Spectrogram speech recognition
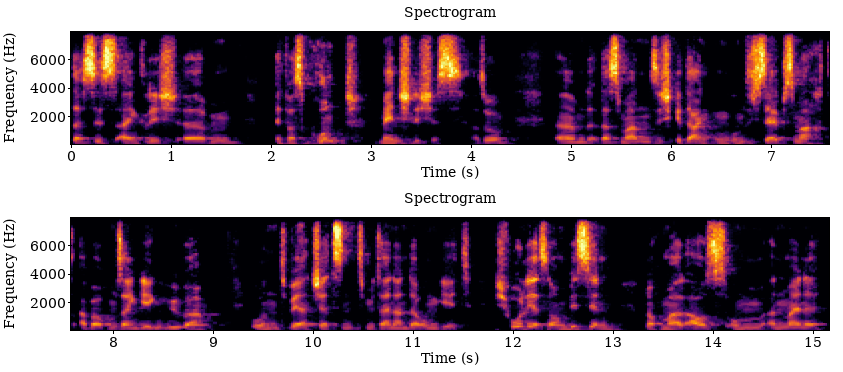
das ist eigentlich ähm, etwas Grundmenschliches. Also, ähm, dass man sich Gedanken um sich selbst macht, aber auch um sein Gegenüber und wertschätzend miteinander umgeht. Ich hole jetzt noch ein bisschen nochmal aus, um an meine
